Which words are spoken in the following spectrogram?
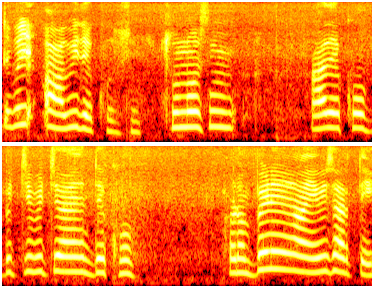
ਤੇ ਬਈ ਆ ਵੀ ਦੇਖੋ ਤੁਸੀਂ। ਸੁਣੋ ਅਸੀਂ ਆ ਦੇਖੋ ਵਿੱਚ ਵਿੱਚ ਐ ਦੇਖੋ। ਹੜੰਬੇ ਨੇ ਆਏ ਵੀ ਸਰਤੇ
